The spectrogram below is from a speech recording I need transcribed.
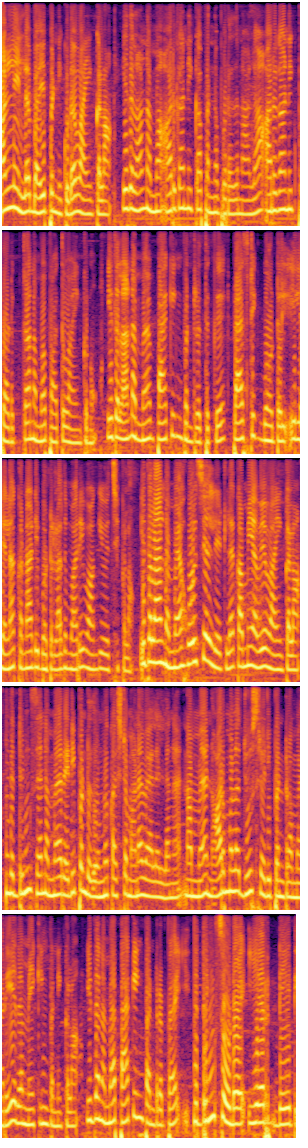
ஆன்லைனில் பை பண்ணி கூட வாங்கிக்கலாம். இதெல்லாம் நம்ம ஆர்கானிக்காக பண்ண போகிறதுனால ஆர்கானிக் ப்ராடக்டாக நம்ம பார்த்து வாங்கிக்கணும். இதெல்லாம் நம்ம பேக்கிங் பண்ணுறதுக்கு பிளாஸ்டிக் பாட்டில் இல்லைன்னா கண்ணாடி பாட்டில் அது மாதிரி வாங்கி வச்சுக்கலாம். இதெல்லாம் நம்ம ஹோல்சேல் ரேட்டில் கம்மியாகவே வாங்கிக்கலாம். இந்த ட்ரிங்க்ஸை நம்ம ரெடி பண்ணுறது ஒன்றும் கஷ்டமான வேலை இல்லைங்க. நம்ம நார்மலாக ஜூஸ் ரெடி பண்ணுற மாதிரியே இதை மேக்கிங் பண்ணிக்கலாம். இதை நம்ம பேக்கிங் பண்ணுறப்ப இந்த ட்ரிங்க்ஸோட இயர் டேட்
